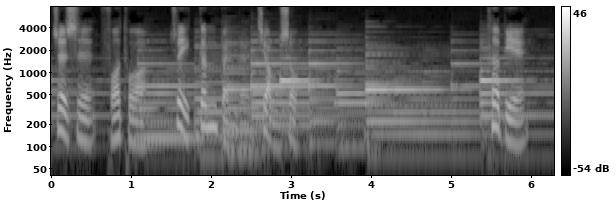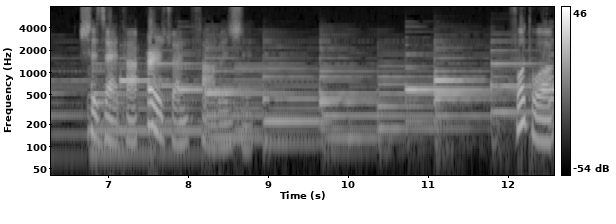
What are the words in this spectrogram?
这是佛陀最根本的教授，特别是在他二转法轮时。佛陀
